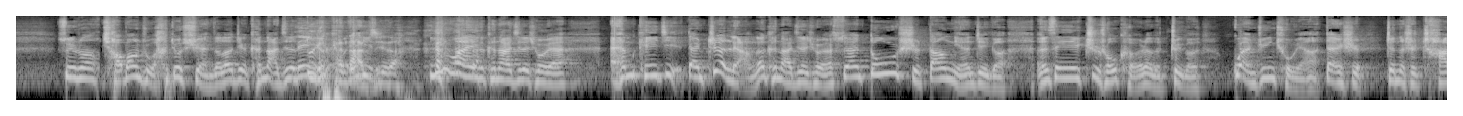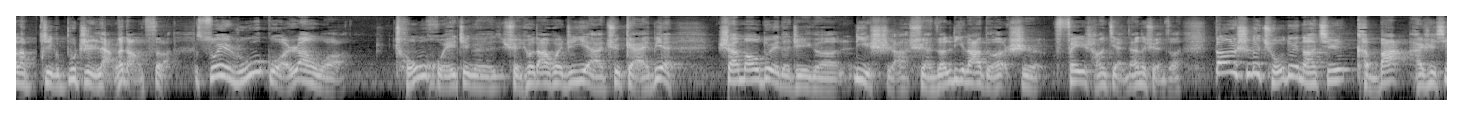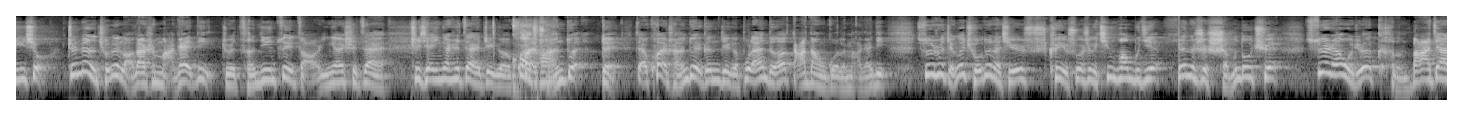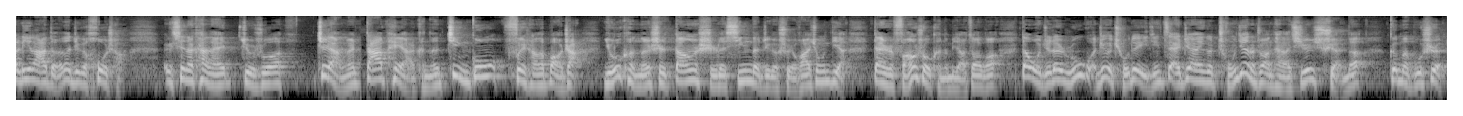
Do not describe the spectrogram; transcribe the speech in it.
所以说，乔帮主啊就选择了这个肯塔基的另一个肯塔基的另外一个肯塔基的球员 MKG。但这两个肯塔基的球员虽然都是当年这个 NCAA 炙手可热的这个冠军球员啊，但是真的是差了这个不止两个档次了。所以，如果让我重回这个选秀大会之夜啊，去改变。山猫队的这个历史啊，选择利拉德是非常简单的选择。当时的球队呢，其实肯巴还是新秀，真正的球队老大是马盖蒂，就是曾经最早应该是在之前应该是在这个快船队，对，在快船队跟这个布兰德搭档过的马盖蒂。所以说整个球队呢，其实可以说是个青黄不接，真的是什么都缺。虽然我觉得肯巴加利拉德的这个后场，现在看来就是说。这两个人搭配啊，可能进攻非常的爆炸，有可能是当时的新的这个水花兄弟啊，但是防守可能比较糟糕。但我觉得，如果这个球队已经在这样一个重建的状态了，其实选的根本不是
